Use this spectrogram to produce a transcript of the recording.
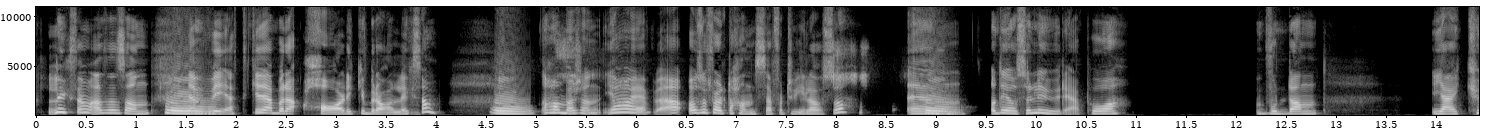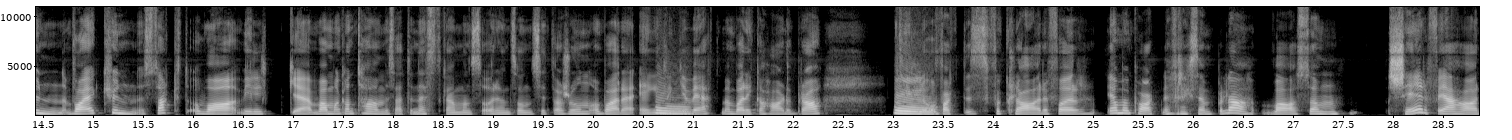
liksom. Altså sånn Jeg vet ikke, jeg bare har det ikke bra, liksom. Og han bare sånn Ja, jeg. Og så følte han seg fortvila også. Eh, Mm. Og det også lurer jeg på hvordan jeg kunne Hva jeg kunne sagt, og hva, hvilke, hva man kan ta med seg til neste gang man står i en sånn situasjon og bare egentlig ikke Mm. vet, men bare ikke har det bra. Til Mm. å faktisk forklare for ja, med partner, for eksempel, da, hva som skjer. For jeg har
